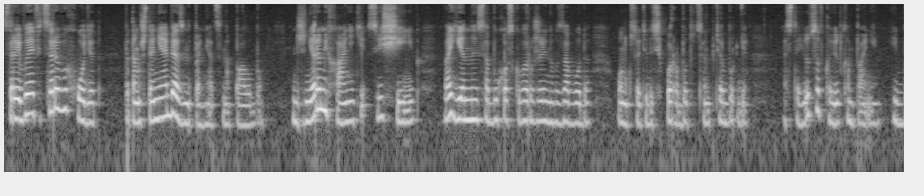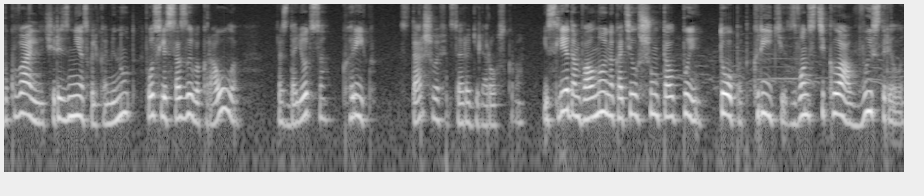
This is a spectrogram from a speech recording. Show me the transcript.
Строевые офицеры выходят, потому что они обязаны подняться на палубу. Инженеры-механики, священник, военные с Обуховского оружейного завода, он, кстати, до сих пор работает в Санкт-Петербурге – остаются в кают-компании. И буквально через несколько минут после созыва караула раздается крик старшего офицера Геляровского. И следом волной накатил шум толпы, топот, крики, звон стекла, выстрелы.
